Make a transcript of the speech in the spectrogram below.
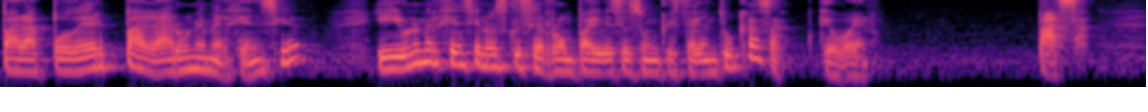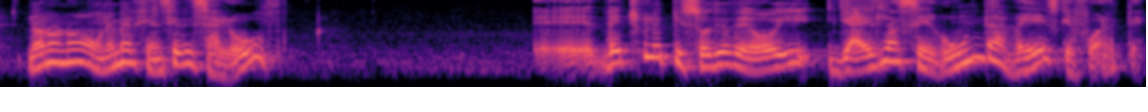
para poder pagar una emergencia? Y una emergencia no es que se rompa y veces un cristal en tu casa, que bueno, pasa. No, no, no, una emergencia de salud. Eh, de hecho, el episodio de hoy ya es la segunda vez que fuerte.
